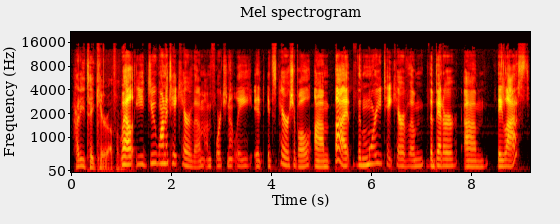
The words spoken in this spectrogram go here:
how do you take care of them? Well, you do want to take care of them. Unfortunately, it, it's perishable, um, but the more you take care of them, the better um, they last.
